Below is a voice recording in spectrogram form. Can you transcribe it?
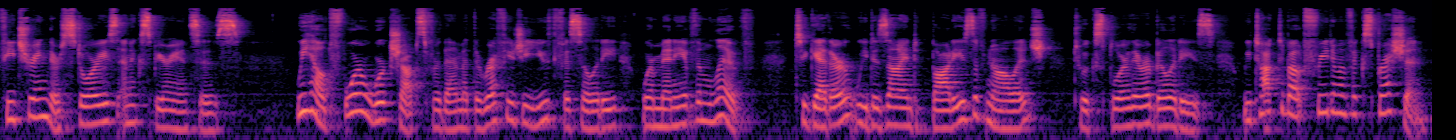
featuring their stories and experiences. We held four workshops for them at the Refugee Youth Facility where many of them live. Together, we designed bodies of knowledge to explore their abilities. We talked about freedom of expression.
